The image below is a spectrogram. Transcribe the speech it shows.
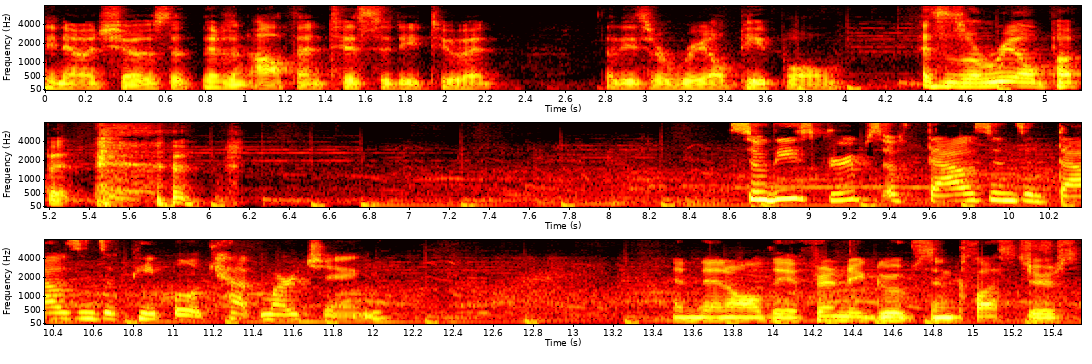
you know, it shows that there's an authenticity to it, that these are real people. This is a real puppet. so these groups of thousands and thousands of people kept marching. And then all the affinity groups and clusters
